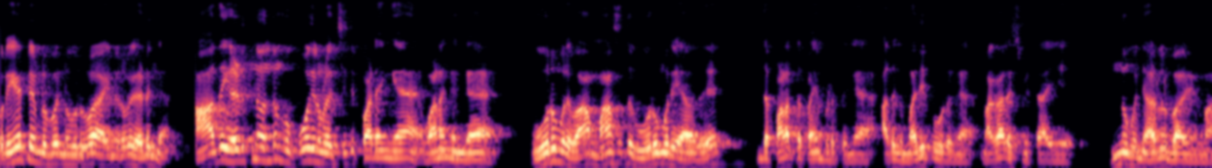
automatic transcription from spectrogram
ஒரு ஏடிஎம்ல போய் நூறுரூவா ஐநூறுரூவா எடுங்க. அதை எடுத்துன்னு வந்து உங்கள் பூஜை வச்சுட்டு படைங்க வணங்குங்க. ஒரு முறை வா மாதத்துக்கு ஒரு முறையாவது இந்த பணத்தை பயன்படுத்துங்க. அதுக்கு மதிப்பு விடுங்க மகாலட்சுமி தாயி இன்னும் கொஞ்சம் அருள் பாவியமா?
